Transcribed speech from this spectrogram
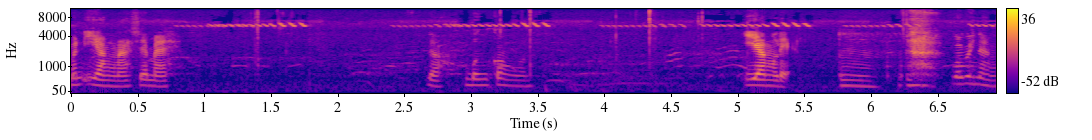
มันเอียงนะใช่ไหมเดี๋ยวเบิ้งกล้องก่อนเอียงแหละ อืมว่าเป็นยัง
